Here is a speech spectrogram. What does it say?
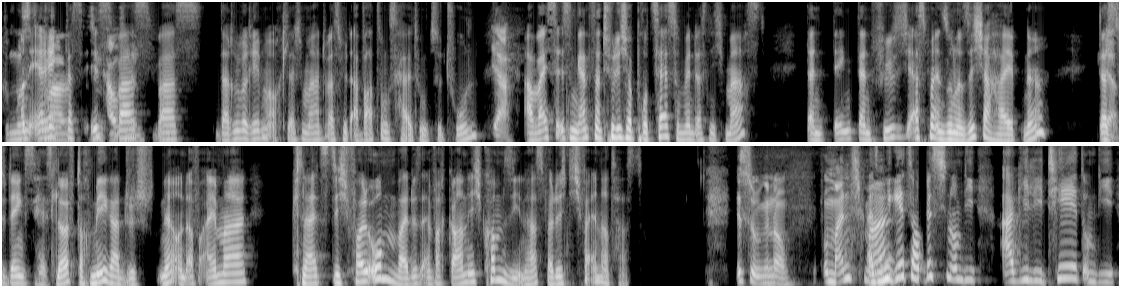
Du Und Erik, das ist was, was, darüber reden wir auch gleich mal, hat was mit Erwartungshaltung zu tun. Ja, Aber weißt du, ist ein ganz natürlicher Prozess und wenn du das nicht machst, dann denk, dann fühlst du dich erstmal in so einer Sicherheit, ne? Dass Ja. du denkst, hey, es läuft doch mega, ne? Und auf einmal knallst dich voll um, weil du es einfach gar nicht kommen sehen hast, weil du dich nicht verändert hast. Ist so, genau. Und manchmal, Also mir geht es auch ein bisschen um die Agilität, um die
